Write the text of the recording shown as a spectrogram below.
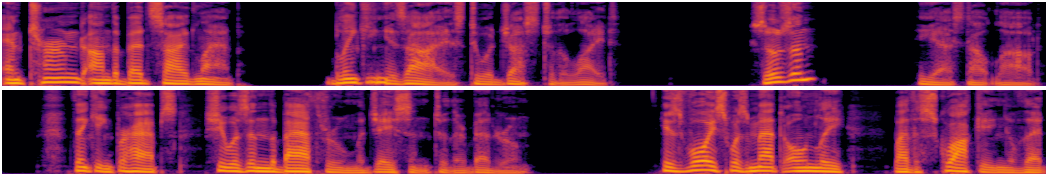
and turned on the bedside lamp, blinking his eyes to adjust to the light. Susan? He asked out loud, thinking perhaps she was in the bathroom adjacent to their bedroom. His voice was met only by the squawking of that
